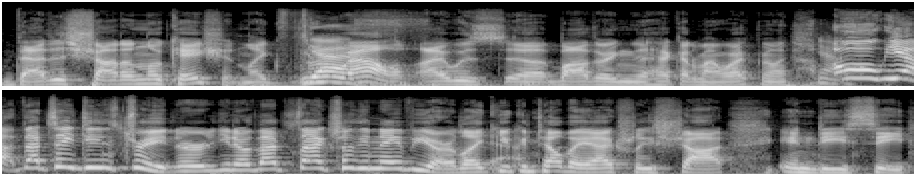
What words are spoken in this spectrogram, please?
that is shot on location, like Yes. throughout, I was uh, bothering the heck out of my wife, being like, Yeah. "Oh yeah, that's 18th Street," or you know, "That's actually the Navy Yard." Like you can tell they actually shot in DC.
